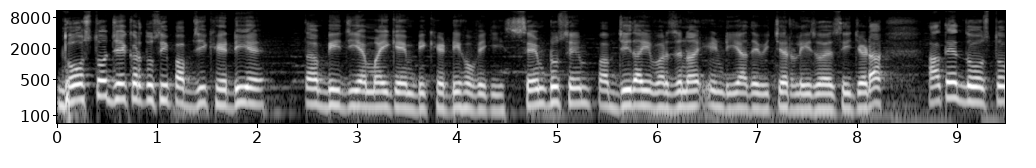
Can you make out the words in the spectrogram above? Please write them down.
ਦੋਸਤੋ, ਜੇਕਰ ਤੁਸੀਂ PUBG ਖੇਡੀ ਹੈ ਤਾਂ BGMI ਗੇਮ ਵੀ ਖੇਡੀ ਹੋਵੇਗੀ। ਸੇਮ ਟੂ ਸੇਮ PUBG ਦਾ ਹੀ ਵਰਜ਼ਨ ਆ ਇੰਡੀਆ ਦੇ ਵਿੱਚ ਰਿਲੀਜ਼ ਹੋਇਆ ਸੀ, ਜਿਹੜਾ ਅਤੇ ਦੋਸਤੋ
